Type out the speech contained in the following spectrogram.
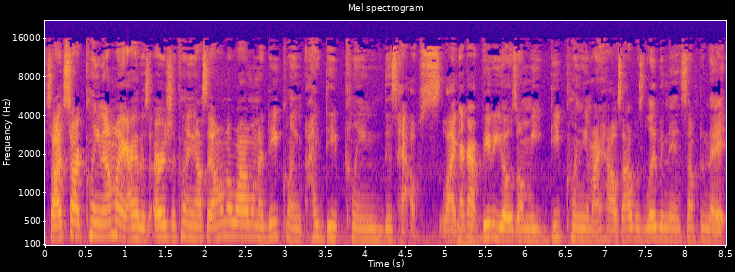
So i start cleaning. I'm like i got this urge to clean. I said i don't know why i want to deep clean. I deep clean this house. Like i got videos on me deep cleaning my house. I was living in something that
